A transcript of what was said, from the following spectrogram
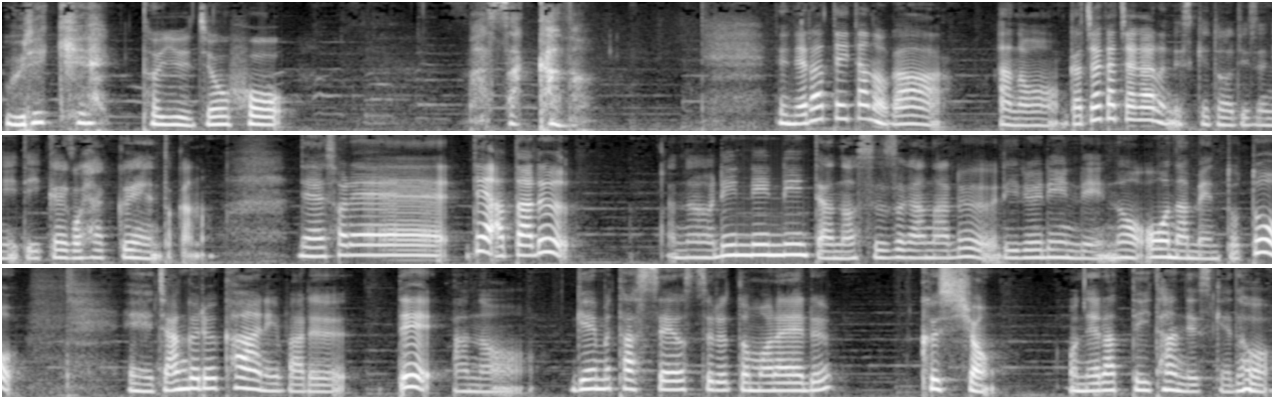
売り切れという情報まさかの。で狙っていたのがあのガチャガチャがあるんですけどディズニーって1回500円とかの。でそれで当たるあのリンリンリンってあの鈴が鳴るリルリンリンのオーナメントと、えージャングルカーニバルであのゲーム達成をするともらえるクッションを狙っていたんですけど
